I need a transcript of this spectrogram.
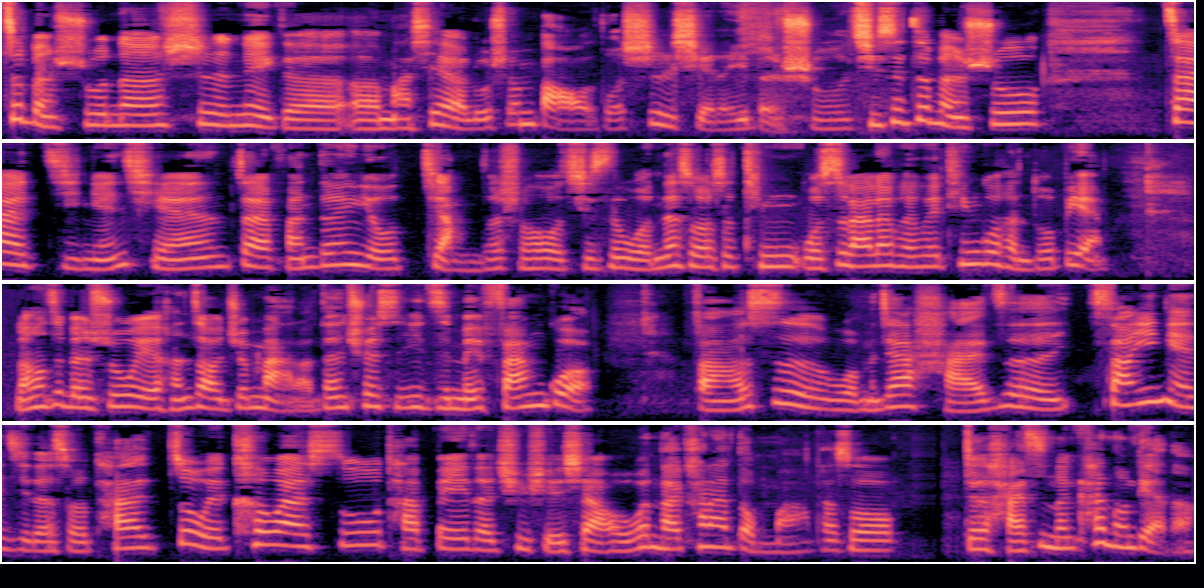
这本书呢是那个呃马歇尔·卢森堡博士写的一本书。其实这本书在几年前在樊登有讲的时候，其实我那时候是听，我是来来回回听过很多遍。然后这本书我也很早就买了，但确实一直没翻过。反而是我们家孩子上一年级的时候，他作为课外书，他背着去学校。我问他看得懂吗？他说。就还是能看懂点的，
